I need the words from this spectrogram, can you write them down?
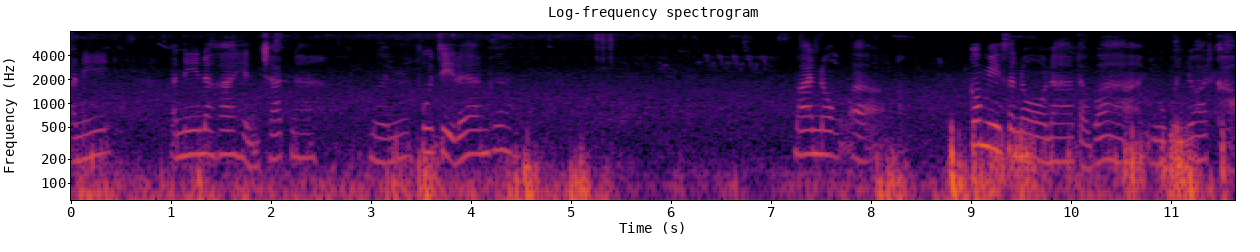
อันนี้อันนี้นะคะเห็นชัดนะ เหมือนฟูจิเลยอันเพื่อนบ้านนกเอ่อก็มีสโนว์นะ แต่ว่าอยู่บนยอดเขา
